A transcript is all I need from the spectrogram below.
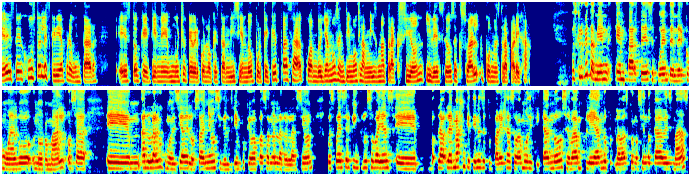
este, justo les quería preguntar esto que tiene mucho que ver con lo que están diciendo, porque ¿qué pasa cuando ya no sentimos la misma atracción y deseo sexual con nuestra pareja? Pues creo que también en parte se puede entender como algo normal, o sea, eh, a lo largo, como decía, de los años y del tiempo que va pasando en la relación, pues puede ser que incluso vayas, eh, la, la, imagen que tienes de tu pareja se va modificando, se va ampliando porque la vas conociendo cada vez más,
